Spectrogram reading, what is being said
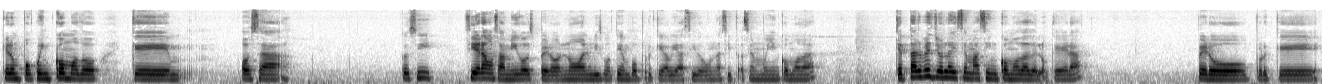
que era un poco incómodo, que, o sea, pues sí, sí éramos amigos, pero no al mismo tiempo porque había sido una situación muy incómoda. que tal vez yo la hice más incómoda de lo que era, pero porque,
